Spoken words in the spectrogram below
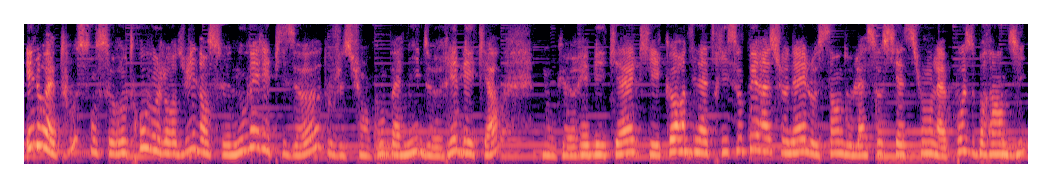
Hello à tous, on se retrouve aujourd'hui dans ce nouvel épisode où je suis en compagnie de Rebecca. Donc euh, Rebecca qui est coordinatrice opérationnelle au sein de l'association La Pause Brindy.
